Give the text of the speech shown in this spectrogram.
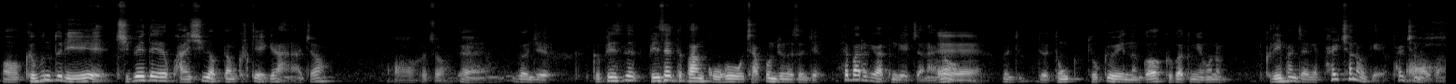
어, 그분들이 집에 대해 관심이 없다면 그렇게 얘기를 안 하죠. 아, 그죠. 예. 이거 이제 그 빈센트, 빈센트 반 고호 작품 중에서 이제 해바라기 같은 게 있잖아요. 예, 예. 그 이제 동, 도쿄에 있는 거, 그 같은 경우는 그림 한 장에 8천억이에요. 8천억 원. 어.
